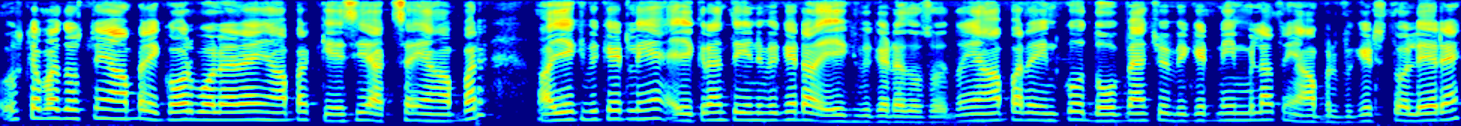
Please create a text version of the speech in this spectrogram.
उसके बाद दोस्तों, यहाँ पर एक और बॉलर है, यहाँ पर के सी अक्सर यहाँ पर एक विकेट लिए हैं, एक रन, तीन विकेट और एक विकेट है दोस्तों। तो यहाँ पर इनको दो मैच में विकेट नहीं मिला तो यहाँ पर विकेट्स तो ले रहे हैं।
